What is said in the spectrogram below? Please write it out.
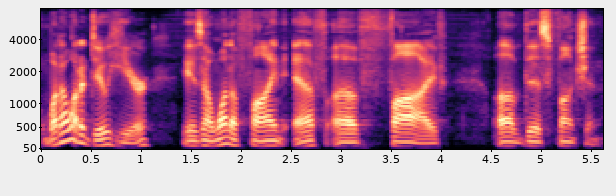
what I want to do here is I want to find f of 5 of this function.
